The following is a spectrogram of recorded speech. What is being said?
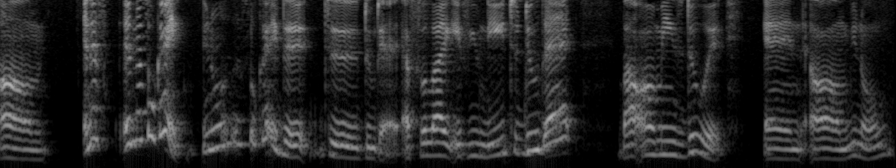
Um, and that's and that's okay. You know, it's okay to to do that. I feel like if you need to do that, by all means do it. And um, you know,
